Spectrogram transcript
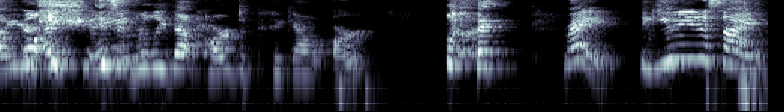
while you're well, shitting? is it really that hard to pick out art? Like, right. Like, you need a sign.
